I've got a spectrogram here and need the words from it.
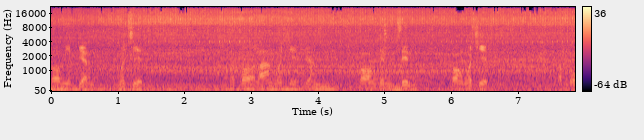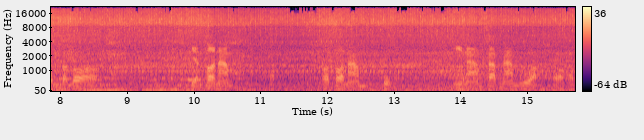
ก็มีเปลี่ยนหัวฉีดแล้วก็ล้างหัวฉีดเปลี่ยนกองเป็นสิ้นกองหัวฉีดครับผมแล้วก็เปลี่ยนท่อน้ำพอท่อน้ำผุมีน้ำคราบน้ำรั่วออกครับ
